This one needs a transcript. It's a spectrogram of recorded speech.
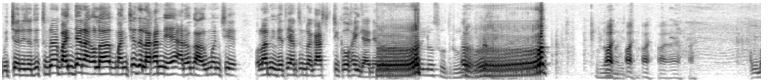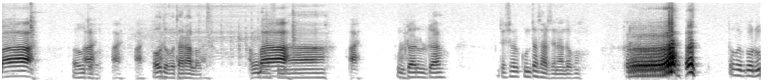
বুঝছ নি? যদি তোমরা বাইন্দা না ওলা মানছে যে লাখান নিয়ে আরও গাঁর মানছে ওলা থেকে আর তোমরা গাছ টিকো খাইলা নে। হায় হায় হায় হায় হায় হায় আম্বা হায় হায় হায়। ও দেখো তার হালত। আম্বা আহ, উল্টার উল্টা দেশের কোনটা ছাড়ছে না দেখো। তো গরু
